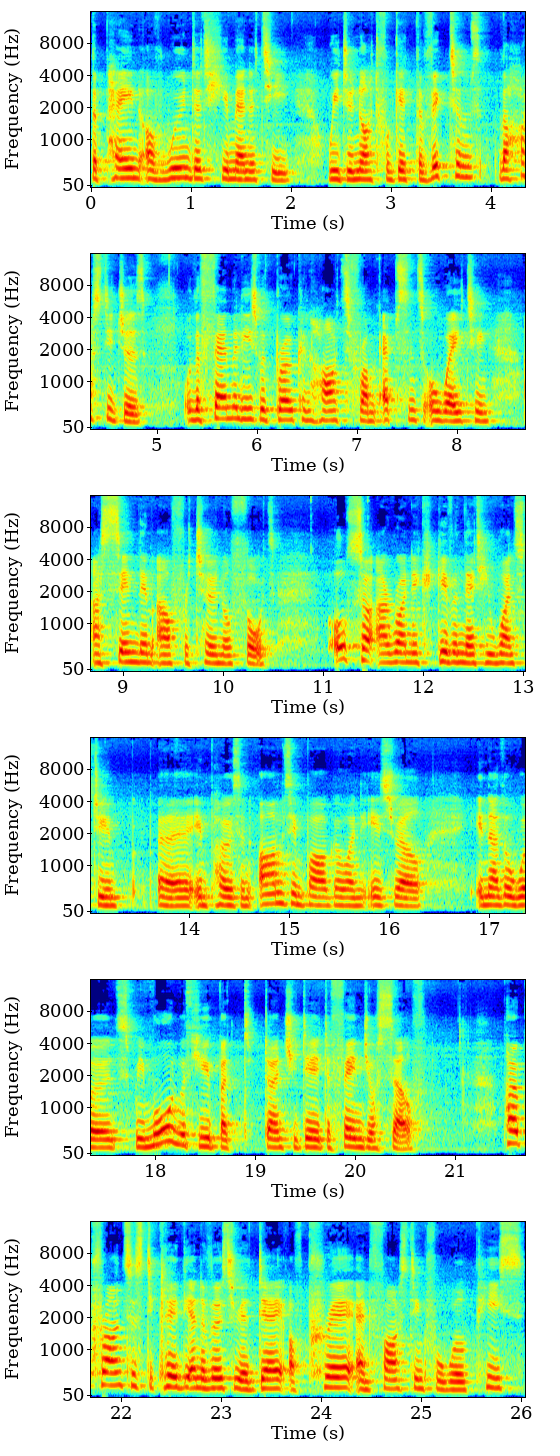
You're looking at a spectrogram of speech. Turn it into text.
The pain of wounded humanity. We do not forget the victims, the hostages, or the families with broken hearts from absence or waiting. I send them our fraternal thoughts. Also ironic, given that he wants to uh, impose an arms embargo on Israel in other words, we mourn with you, but don't you dare defend yourself. Pope Francis declared the anniversary a day of prayer and fasting for world peace.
